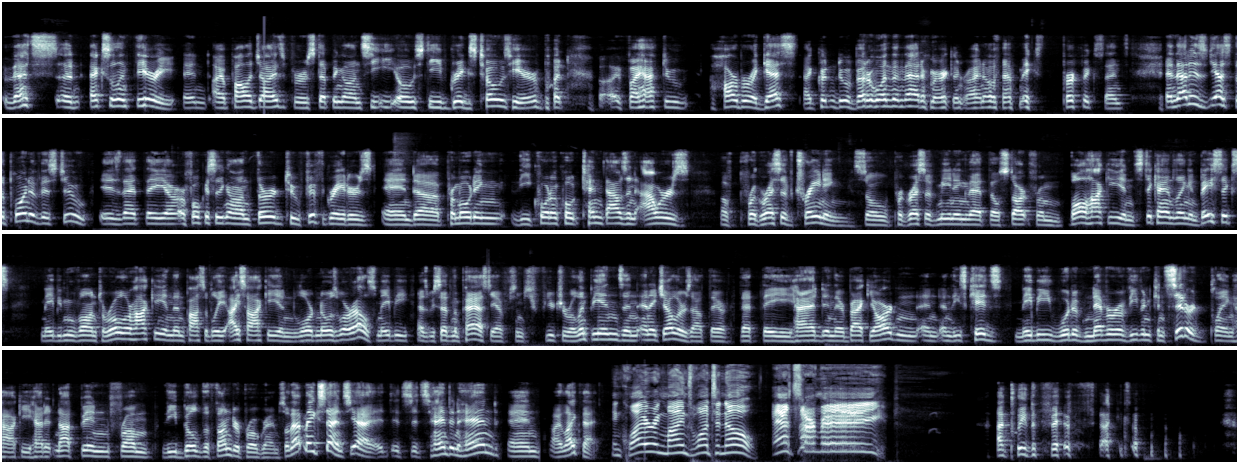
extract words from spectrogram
That's an excellent theory, and I apologize for stepping on CEO Steve Griggs' toes here, but uh, if I have to harbor a guess, I couldn't do a better one than that, American Rhino. That makes perfect sense. And that is, yes, the point of this too is that they are focusing on third to fifth graders and uh, promoting the quote unquote 10,000 hours of progressive training. So, progressive meaning that they'll start from ball hockey and stick handling and basics, maybe move on to roller hockey and then possibly ice hockey and Lord knows where else. Maybe, as we said in the past, you have some future Olympians and NHLers out there that they had in their backyard, and, and, and these kids maybe would have never have even considered playing hockey had it not been from the Build the Thunder program. So that makes sense. Yeah, it, it's it's hand in hand, and I like that. Inquiring minds want to know. Answer me. I plead the fifth.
